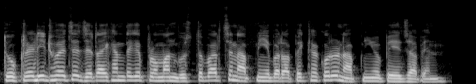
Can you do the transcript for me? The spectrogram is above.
তো ক্রেডিট হয়েছে, যেটা এখান থেকে প্রমাণ বুঝতে পারছেন, আপনি এবার অপেক্ষা করুন, আপনিও পেয়ে যাবেন।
